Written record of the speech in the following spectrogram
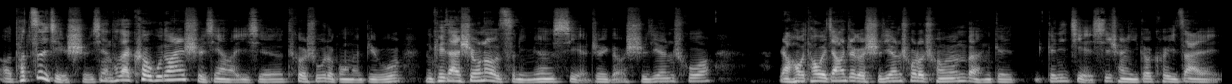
呃，它自己实现，它在客户端实现了一些特殊的功能，比如你可以在 Show Notes 里面写这个时间戳，然后它会将这个时间戳的纯文本给给你解析成一个可以在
